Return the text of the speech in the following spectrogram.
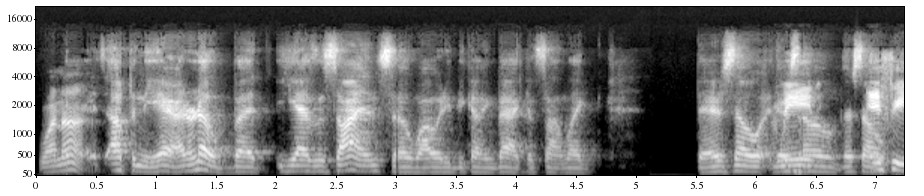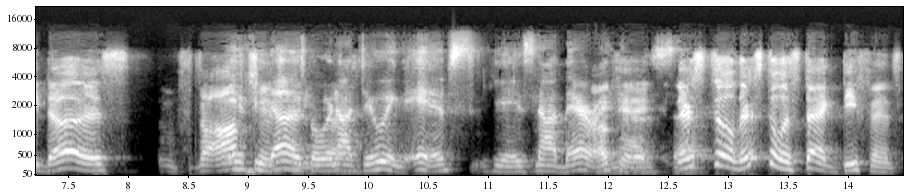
why not? it's up in the air. I don't know, but he hasn't signed, so why would he be coming back? It's not like there's no. There's mean, no. There's no. If he does, the off if he does, but we're not doing ifs. He's not there right okay, now. so- they're still they're still a stacked defense,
